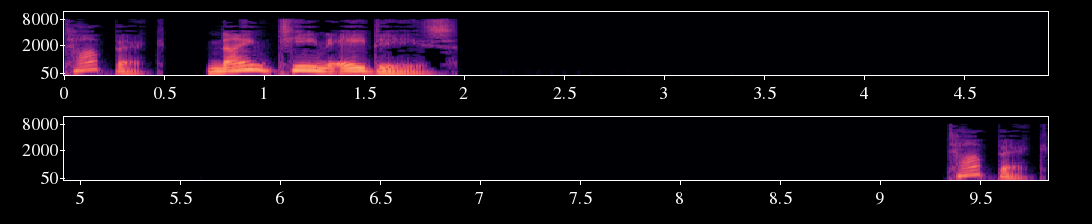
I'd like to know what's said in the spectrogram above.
Topic 1980s. Topic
